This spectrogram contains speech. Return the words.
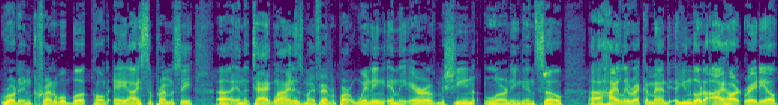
wrote an incredible book called AI Supremacy. Uh, and the tagline is my favorite part winning in the era of machine learning. And so, uh, highly recommend. You can go to iHeartRadio,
